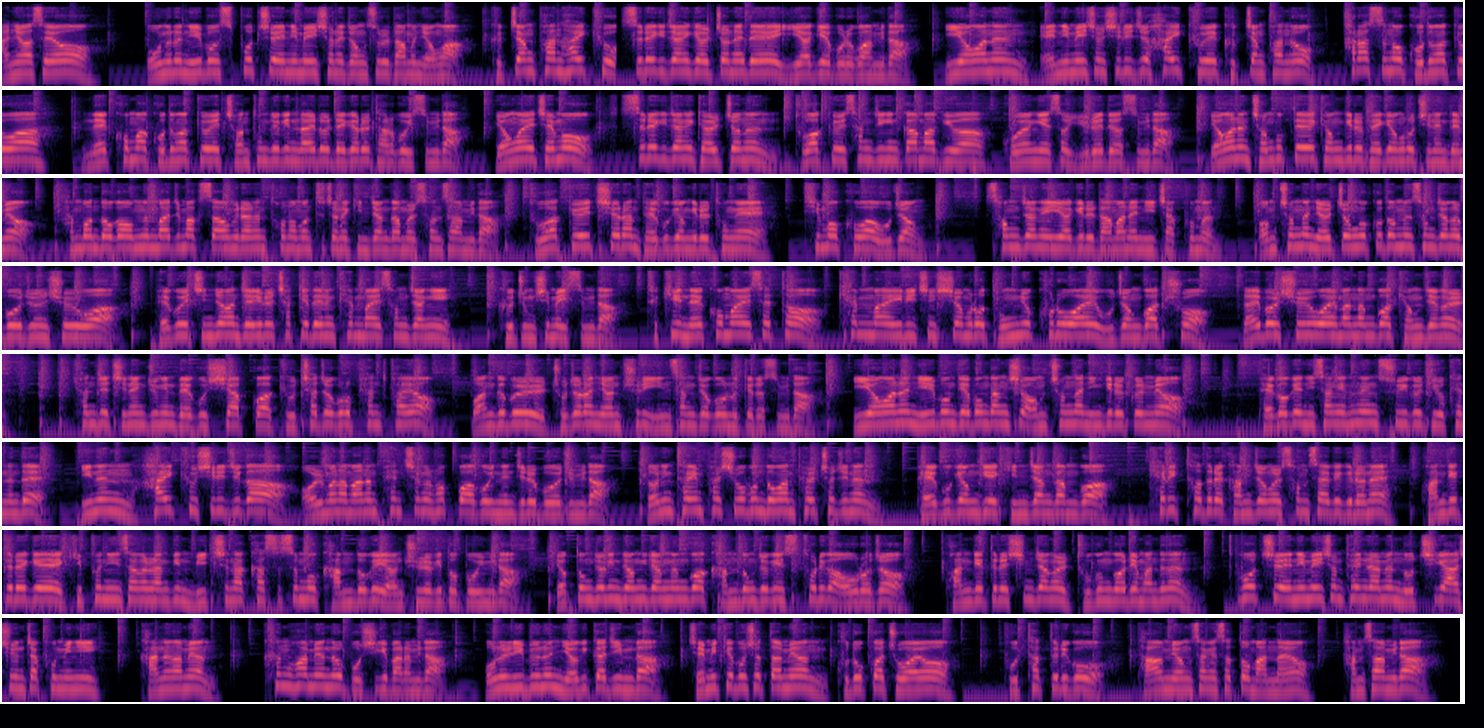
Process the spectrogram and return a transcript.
안녕하세요. 오늘은 일본 스포츠 애니메이션의 정수를 담은 영화 극장판 하이큐 쓰레기장의 결전에 대해 이야기해보려고 합니다. 이 영화는 애니메이션 시리즈 하이큐의 극장판으로 카라스노 고등학교와 네코마 고등학교의 전통적인 라이벌 대결을 다루고 있습니다. 영화의 제목 쓰레기장의 결전은 두 학교의 상징인 까마귀와 고양이에서 유래되었습니다. 영화는 전국대회 경기를 배경으로 진행되며 한 번 더가 없는 마지막 싸움이라는 토너먼트전의 긴장감을 선사합니다. 두 학교의 치열한 배구 경기를 통해 팀워크와 우정, 성장의 이야기를 담아낸 이 작품은 엄청난 열정과 끝없는 성장을 보여주는 쇼요와 배구의 진정한 재미를 찾게 되는 켄마의 성장이 그 중심에 있습니다. 특히 네코마의 세터 켄마의 일인칭 시점으로 동료 쿠로와의 우정과 추억, 라이벌 쇼요와의 만남과 경쟁을 현재 진행 중인 배구 시합과 교차적으로 편집하여 완급을 조절한 연출이 인상적으로 느껴졌습니다. 이 영화는 일본 개봉 당시 엄청난 인기를 끌며 100억엔 이상의 흥행 수익을 기록했는데 이는 하이큐 시리즈가 얼마나 많은 팬층을 확보하고 있는지를 보여줍니다. 러닝타임 85분 동안 펼쳐지는 배구 경기의 긴장감과 캐릭터들의 감정을 섬세하게 그려내 관객들에게 깊은 인상을 남긴 미츠나카 스스무 감독의 연출력이 돋보입니다. 역동적인 경기 장면과 감동적인 스토리가 어우러져 관객들의 심장을 두근거리게 만드는 스포츠 애니메이션 팬이라면 놓치기 아쉬운 작품이니 가능하면 큰 화면으로 보시기 바랍니다. 오늘 리뷰는 여기까지입니다. 재밌게 보셨다면 구독과 좋아요 부탁드리고 다음 영상에서 또 만나요. 감사합니다.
